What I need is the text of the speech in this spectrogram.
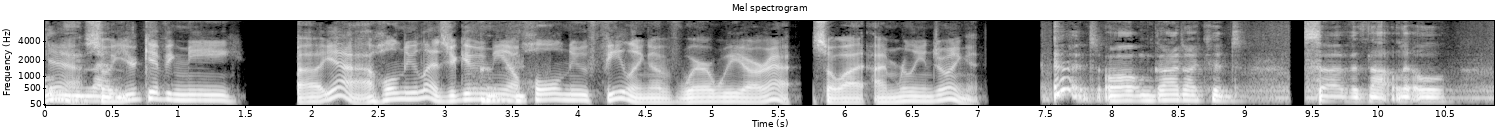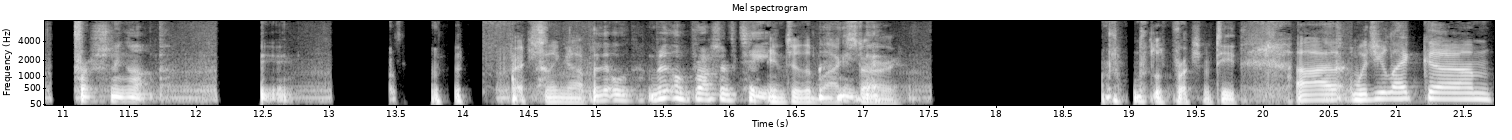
Yeah. So lens. you're giving me. Uh, yeah, a whole new lens. You're giving me a whole new feeling of where we are at. So I, I'm really enjoying it. good. Well, I'm glad I could serve as that little freshening up for you. Freshening up A little, little brush of teeth. into the Black Star. Little brush of teeth. Uh, would you like um,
